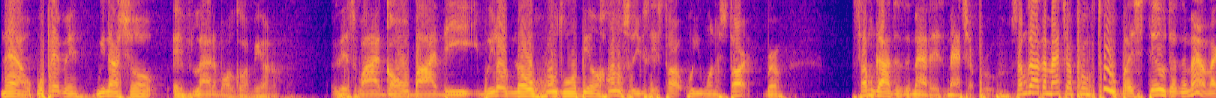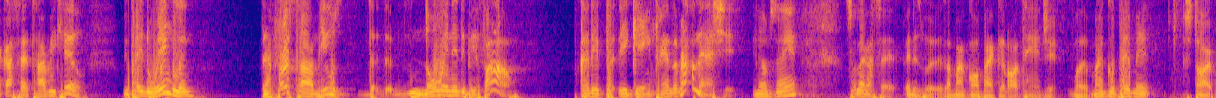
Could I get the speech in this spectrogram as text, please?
now with Pittman, we're not sure if Lattimore's gonna be on him. That's why I go by the we don't know who's gonna be on who, so you can say start who you want to start, bro. Some guys doesn't matter, it's matchup proof. Some guys are matchup proof too, but it still doesn't matter. Like I said, Tyreek Hill. We played New England. That first time he was th- th- nowhere near to be found. Because they their game plans around that shit. You know what I'm saying? So like I said, it is what it is. I'm not going back in on tangent. But Michael Pittman, start.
